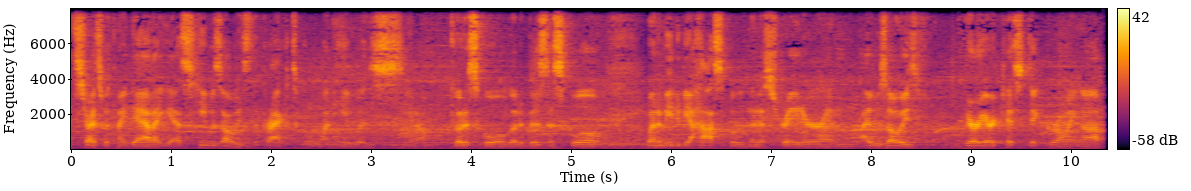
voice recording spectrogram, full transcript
It starts with my dad, I guess. He was always the practical one. He was, you know, go to school, go to business school, wanted me to be a hospital administrator, and I was always very artistic growing up.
